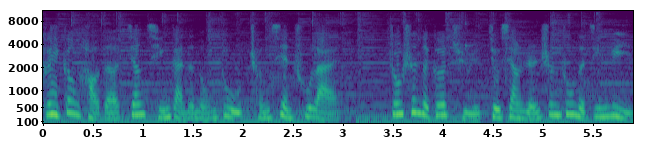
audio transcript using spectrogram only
可以更好的将情感的浓度呈现出来。周深的歌曲就像人生中的经历，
